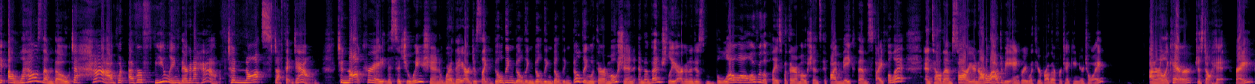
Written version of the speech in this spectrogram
It allows them, though, to have whatever feeling they're going to have, to not stuff it down, to not create the situation where they are just like building, building, building, building, building with their emotion, and eventually are going to just blow all over the place with their emotions if I make them stifle it and tell them, sorry, you're not allowed to be angry with your brother for taking your toy. I don't really care, just don't hit, right?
